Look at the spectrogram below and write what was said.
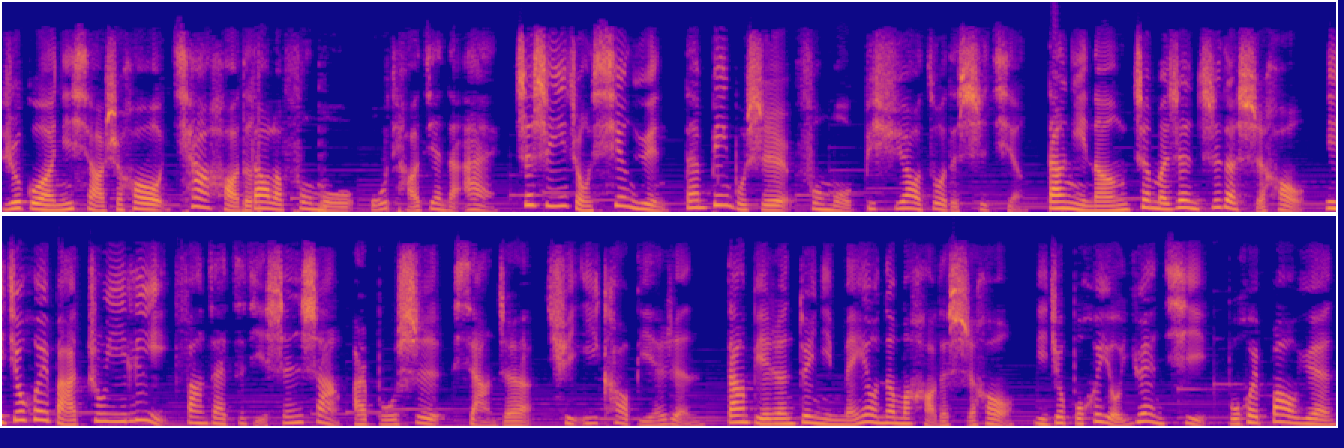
如果你小时候恰好得到了父母无条件的爱，这是一种幸运，但并不是父母必须要做的事情。当你能这么认知的时候，你就会把注意力放在自己身上，而不是想着去依靠别人。当别人对你没有那么好的时候，你就不会有怨气，不会抱怨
